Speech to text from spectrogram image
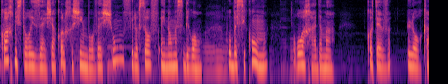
כוח מסתורי זה שהכל חשים בו ושום פילוסוף אינו מסבירו, הוא בסיכום רוח האדמה, כותב לורקה.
